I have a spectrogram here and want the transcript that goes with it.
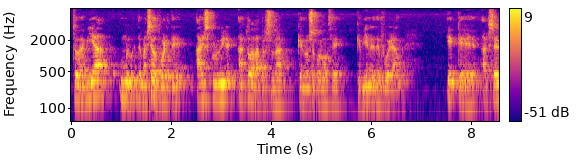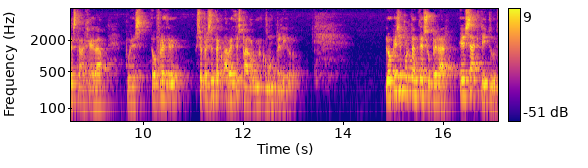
todavía demasiado fuerte a excluir a toda la persona que no se conoce, que viene de fuera y que al ser extranjera pues ofrece, se presenta a veces para algunos como un peligro. Lo que es importante es superar esa actitud,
